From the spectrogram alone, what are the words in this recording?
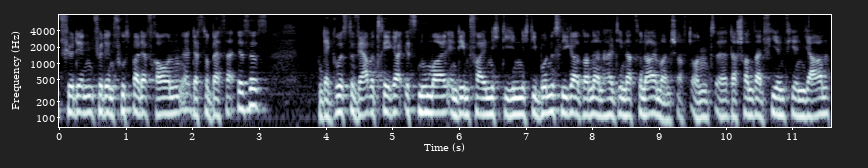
für, den, für den Fußball der Frauen, äh, desto besser ist es. Und der größte Werbeträger ist nun mal in dem Fall nicht die, nicht die Bundesliga, sondern halt die Nationalmannschaft. Und äh, das schon seit vielen, vielen Jahren,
